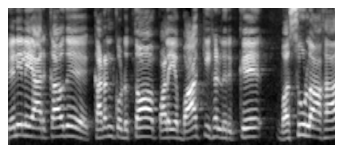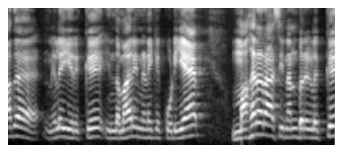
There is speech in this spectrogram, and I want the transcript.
வெளியில் யாருக்காவது கடன் கொடுத்தோம் பழைய பாக்கிகள் இருக்குது வசூலாகாத நிலை இருக்குது இந்த மாதிரி நினைக்கக்கூடிய மகர ராசி நண்பர்களுக்கு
